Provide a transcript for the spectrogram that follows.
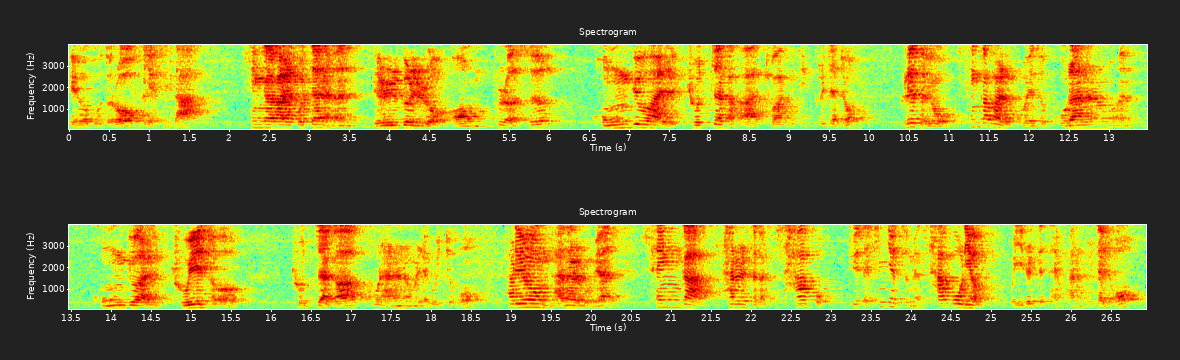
배워보도록 하겠습니다. 생각할 고자는 늙을로 엄 플러스 공교할 교자가 조합이 된 글자죠. 그래서 요 생각할 고에서 고라는 음은 공교할 교에서 교자가 고라는 음을 내고 있죠. 활용 단어를 보면 생각, 사를 써가지고 사고 뒤에다 심력 쓰면 사고력 뭐 이럴 때 사용하는 글자죠.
